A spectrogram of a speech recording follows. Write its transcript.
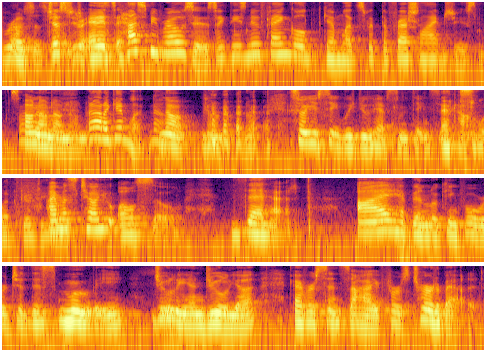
Rose's. Just and it's, it has to be Rose's, like these newfangled gimlets with the fresh lime juice. Oh, no, no, no, no. Not a gimlet. No. No, no, no, no. So you see, we do have some things in Excellent, common. good to hear. I must tell you also that I have been looking forward to this movie, Julie and Julia, ever since I first heard about it.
